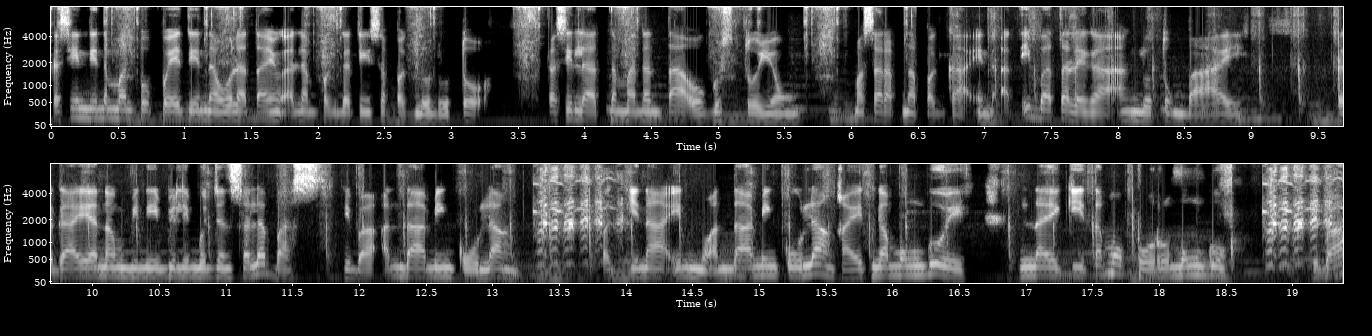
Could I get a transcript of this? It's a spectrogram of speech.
Kasi hindi naman po pwede na wala tayong alam pagdating sa pagluluto. Kasi lahat naman ng tao gusto yung masarap na pagkain at iba talaga ang lutong bahay. Kagaya ng binibili mo dyan sa labas, di ba? Ang daming kulang. Pag kinain mo, ang daming kulang. Kahit nga munggo eh. Nakikita mo, puro munggo. Di ba?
